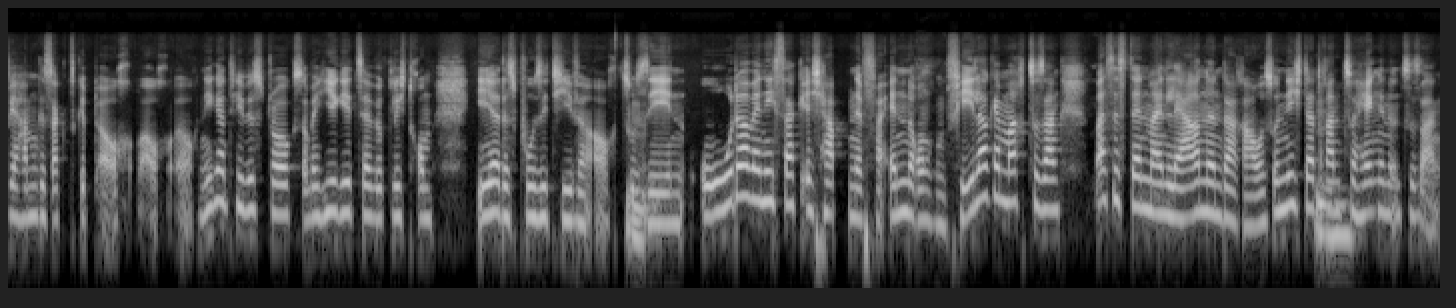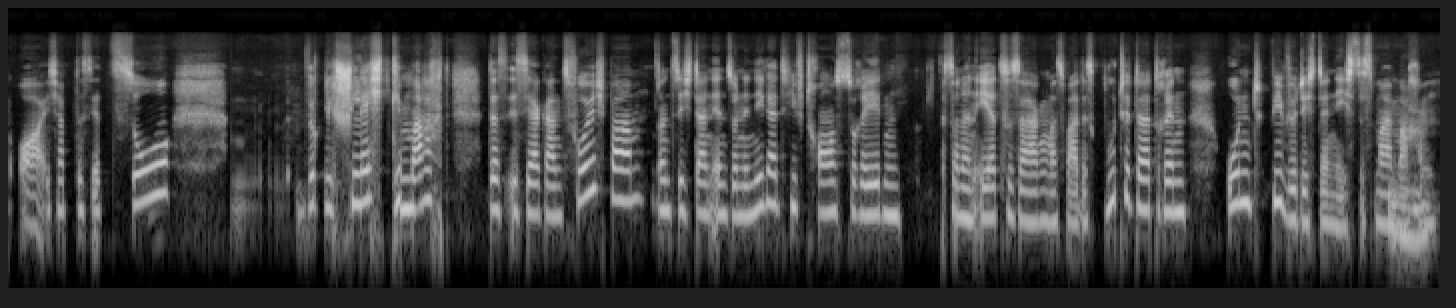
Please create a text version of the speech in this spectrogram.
wir haben gesagt, es gibt auch, auch, auch negative Strokes, aber hier geht es ja wirklich darum, eher das Positive auch zu mhm. sehen. Oder wenn ich sage, ich habe eine Veränderung, einen Fehler gemacht, zu sagen, was ist denn mein Lernen daraus? Und nicht daran mhm. zu hängen und zu sagen, oh, ich habe das jetzt so wirklich schlecht gemacht, das ist ja ganz furchtbar und sich dann in so eine Negativtrance zu reden sondern eher zu sagen, was war das Gute da drin und wie würde ich es denn nächstes Mal mhm. machen.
